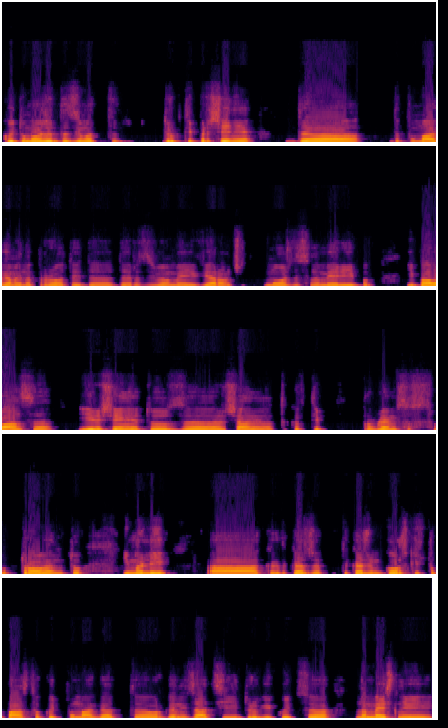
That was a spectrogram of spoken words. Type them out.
които можат да взимат друг тип решения, да, да помагаме на природата и да, да развиваме. И вярвам, че може да се намери и баланса, и решението за решаване на такъв тип проблеми с отровенето. Има ли а, как да кажа, да кажем, горски стопанства, които помагат, организации, други, които са на местни,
